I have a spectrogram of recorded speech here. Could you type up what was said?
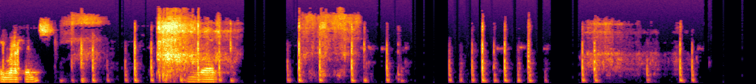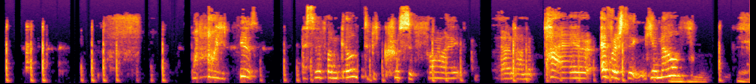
in love. Wow, it feels as if I'm going to be crucified and on a pyre, everything, you know? Mhm. Yeah.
